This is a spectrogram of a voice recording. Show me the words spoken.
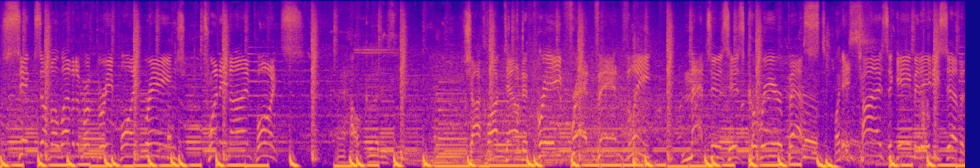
6 of 11 from three-point range. 29 points. Man, how good is he? Shot clock down to three. Fred Van Like it ties the game at 87.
